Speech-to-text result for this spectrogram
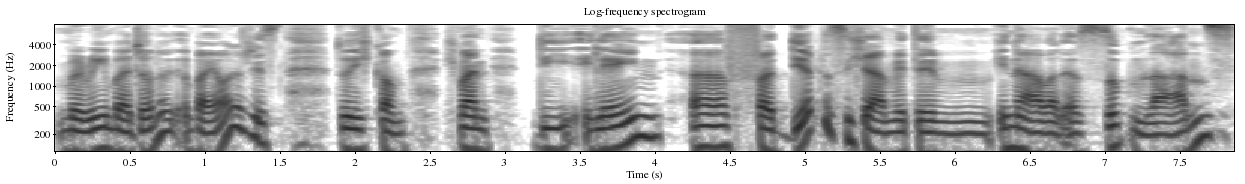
Marine Biolo- Biologist durchkommt. Ich meine, die Elaine äh, verdirbt es sich ja mit dem Inhaber des Suppenladens,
